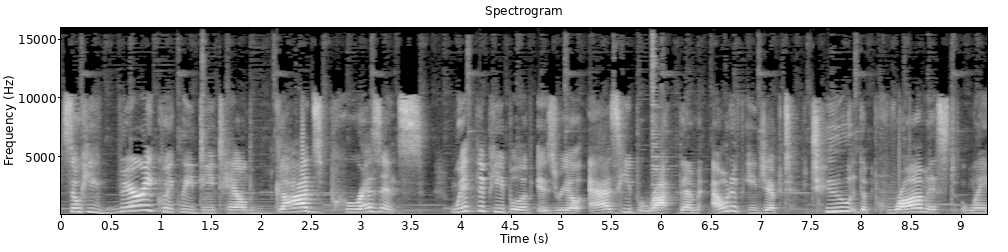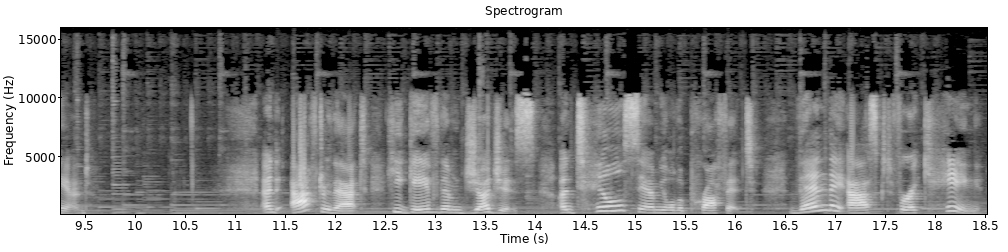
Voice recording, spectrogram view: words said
So he very quickly detailed God's presence with the people of Israel as he brought them out of Egypt to the promised land. And after that, he gave them judges until Samuel the prophet. Then they asked for a king,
